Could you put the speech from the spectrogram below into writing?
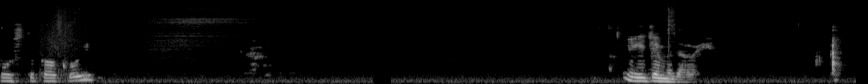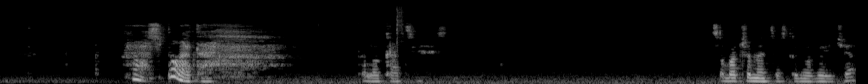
Pusty pokój. I idziemy dalej. No, spora ta, ta lokacja jest. Zobaczymy, co z tego wyjdzie.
